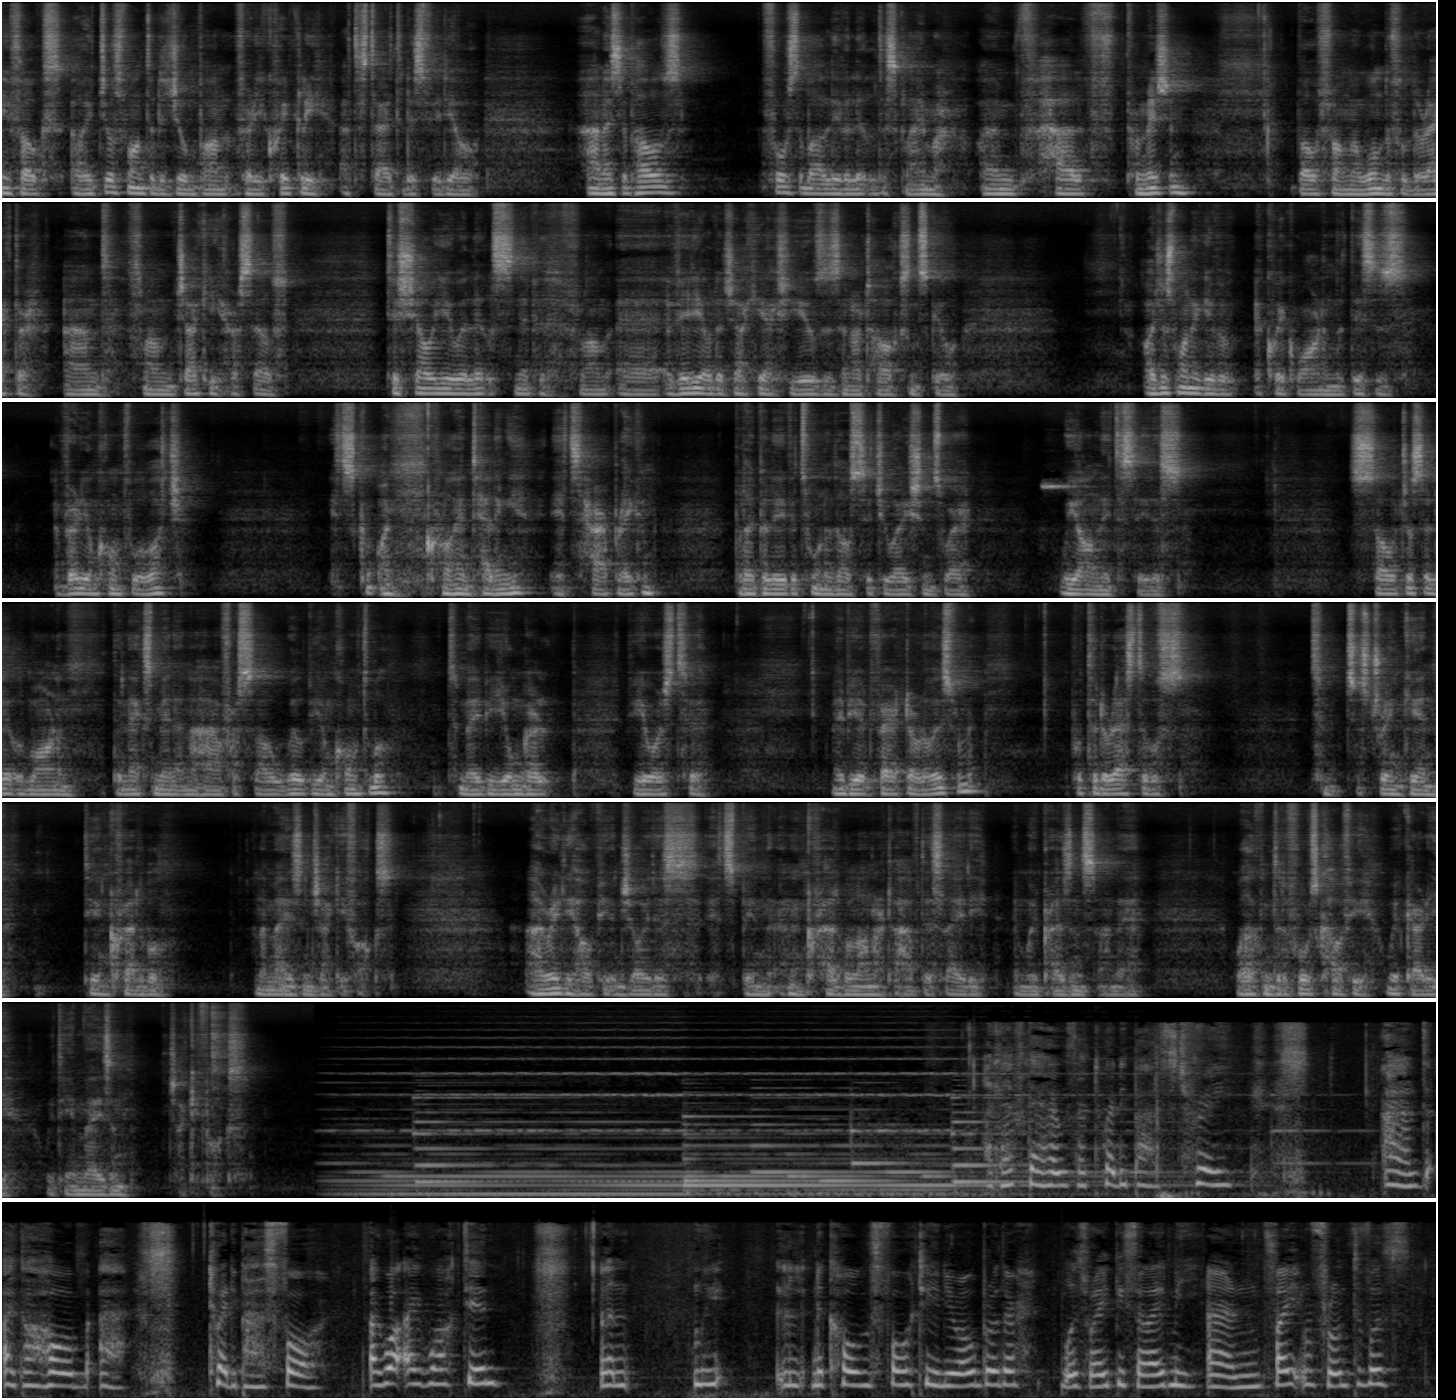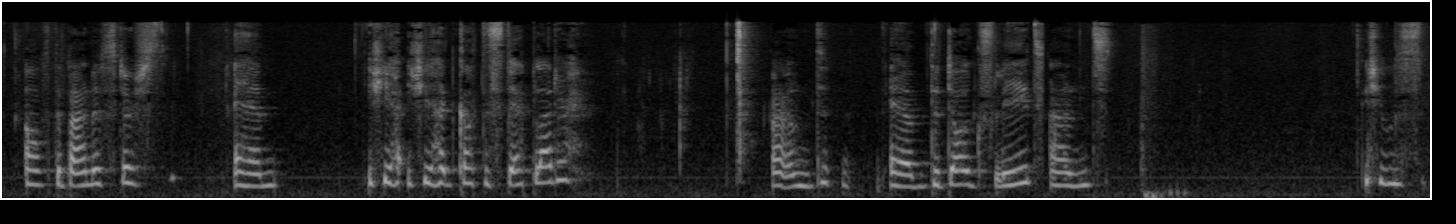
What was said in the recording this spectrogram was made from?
Hey folks, I just wanted to jump on very quickly at the start of this video. And I suppose, first of all, leave a little disclaimer. I've had permission, both from a wonderful director and from Jackie herself, to show you a little snippet from a, a video that Jackie actually uses in her talks in school. I just want to give a, a quick warning that this is a very uncomfortable watch. It's, I'm crying telling you, it's heartbreaking, but I believe it's one of those situations where we all need to see this. So, just a little warning the next minute and a half or so will be uncomfortable to maybe younger viewers to maybe avert their eyes from it, but to the rest of us to just drink in the incredible and amazing Jackie Fox. I really hope you enjoy this. It's been an incredible honour to have this lady in my presence, and uh, welcome to the first coffee with Gary with the amazing Jackie Fox. Left the house at 20 past three and I got home at 20 past four. I, wa- I walked in and my Nicole's 14 year old brother was right beside me and right in front of us off the banisters um, she, she had got the step ladder and um, the dog's lead and she was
